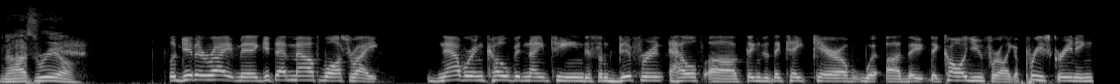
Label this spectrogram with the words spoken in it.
no, it's real. So get it right, man. Get that mouthwash right. Now we're in COVID nineteen. There's some different health uh, things that they take care of. Uh, they they call you for like a pre screening.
